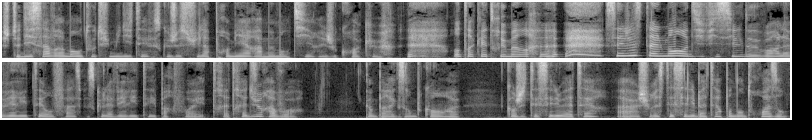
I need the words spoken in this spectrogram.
Je te dis ça vraiment en toute humilité parce que je suis la première à me mentir et je crois que, en tant qu'être humain, c'est juste tellement difficile de voir la vérité en face parce que la vérité parfois est très très dure à voir. Comme par exemple quand, euh, quand j'étais célibataire, euh, je suis restée célibataire pendant trois ans,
